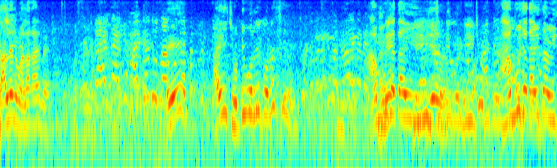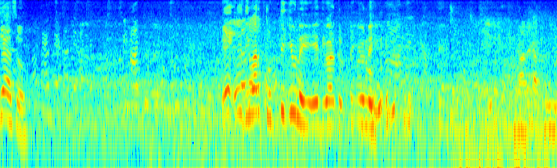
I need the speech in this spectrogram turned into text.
चालेल मला काय नाही. ए आई छोटी पोरगी कोणाची? आहे आंबूच्या ताई. ही छोटी पोरगी ही ताईचा विजय असो. ए ए दीवार तुटती क्यों नाही? ए दीवार तुटती क्यों नाही? गाणे घातलेली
